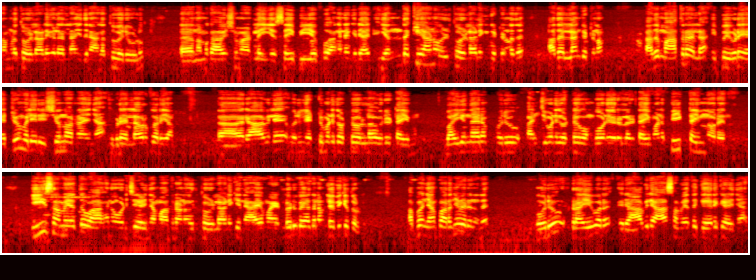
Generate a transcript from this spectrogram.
നമ്മൾ തൊഴിലാളികളെല്ലാം ഇതിനകത്ത് വരുള്ളൂ. നമുക്ക് ആവശ്യമായിട്ടുള്ള E S I P F അങ്ങനെ എന്തൊക്കെയാണോ ഒരു തൊഴിലാളിക്ക് കിട്ടേണ്ടത് അതെല്ലാം കിട്ടണം. അത് മാത്രമല്ല ഇപ്പൊ ഇവിടെ ഏറ്റവും വലിയൊരു ഇഷ്യൂ എന്ന് പറഞ്ഞു കഴിഞ്ഞാൽ ഇവിടെ എല്ലാവർക്കും അറിയാം. രാവിലെ ഒരു എട്ട് മണി തൊട്ടുള്ള ഒരു ടൈമും വൈകുന്നേരം ഒരു അഞ്ചു മണി തൊട്ട് ഒമ്പത് മണി വരെയുള്ള ഒരു ടൈമാണ് പീക്ക് ടൈം എന്ന് പറയുന്നത്. ഈ സമയത്ത് വാഹനം ഓടിച്ചു കഴിഞ്ഞാൽ മാത്രമാണ് ഒരു തൊഴിലാളിക്ക് ന്യായമായിട്ടുള്ള ഒരു വേതനം ലഭിക്കത്തുള്ളൂ. അപ്പൊ ഞാൻ പറഞ്ഞു വരുന്നത് ഒരു ഡ്രൈവർ രാവിലെ ആ സമയത്ത് കയറി കഴിഞ്ഞാൽ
